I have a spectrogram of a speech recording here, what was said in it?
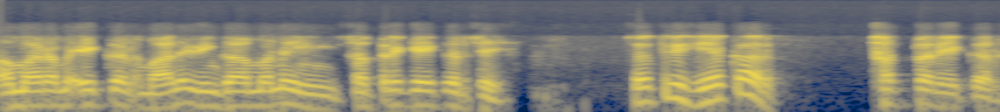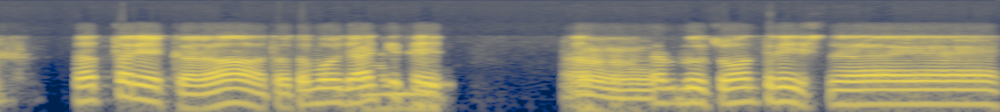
અમારામાં એકર માલે વીઘામાં નહીં સત્તરેક એકર છે. છત્રીસ એકર? સત્તર એકર. સત્તર એકર હા તો તો બહુ જાજી થઈ. ચોત્રીસ ને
